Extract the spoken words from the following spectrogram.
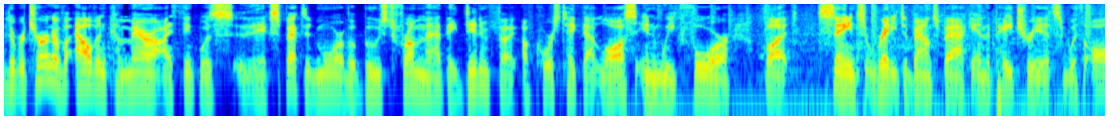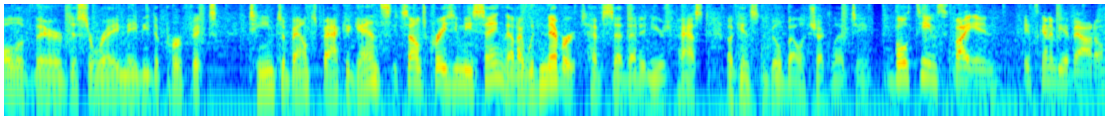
The return of Alvin Kamara, I think, was they expected more of a boost from that. They did, in fact, of course, take that loss in Week Four, but Saints ready to bounce back, and the Patriots, with all of their disarray, maybe the perfect team to bounce back against. It sounds crazy me saying that. I would never have said that in years past against a Bill Belichick-led team. Both teams fighting. It's going to be a battle.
